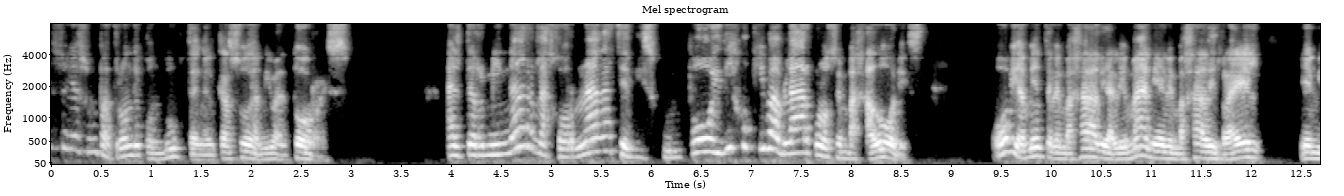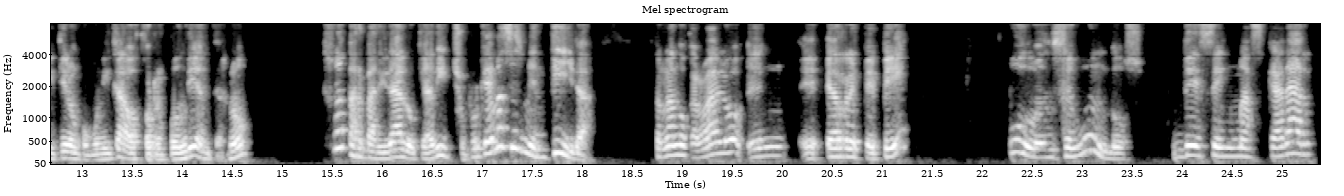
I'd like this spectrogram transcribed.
Eso ya es un patrón de conducta en el caso de Aníbal Torres al terminar la jornada se disculpó y dijo que iba a hablar con los embajadores. Obviamente la embajada de Alemania y la embajada de Israel emitieron comunicados correspondientes, ¿no? Es una barbaridad lo que ha dicho, porque además es mentira. Fernando Carvalho en eh, RPP pudo en segundos desenmascarar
